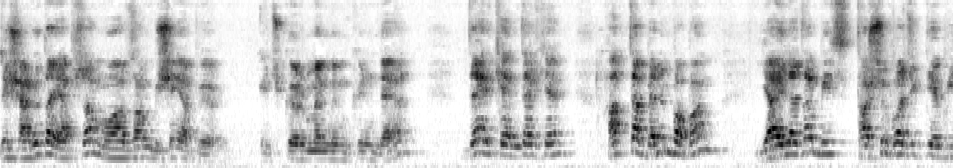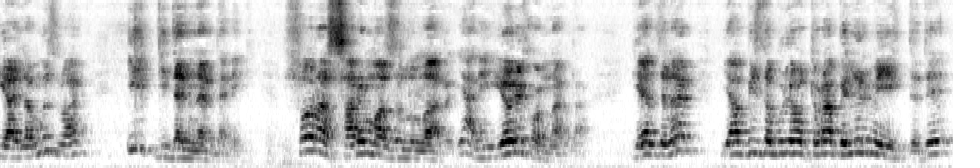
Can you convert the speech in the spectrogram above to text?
dışarıda yapsa muazzam bir şey yapıyor. Hiç görme mümkün değil. Derken derken hatta benim babam yaylada biz Taşlıfacık diye bir yaylamız var. İlk gidenlerdenik. Sonra Sarımazılılar yani yörük onlar da. Geldiler ya biz de buraya oturabilir miyiz dedi.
